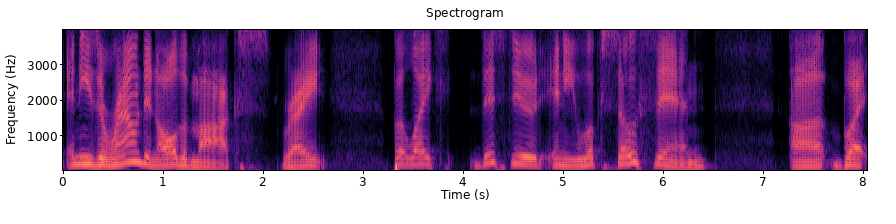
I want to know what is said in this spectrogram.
and he's around in all the mocks, right? But like this dude, and he looks so thin, uh, but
